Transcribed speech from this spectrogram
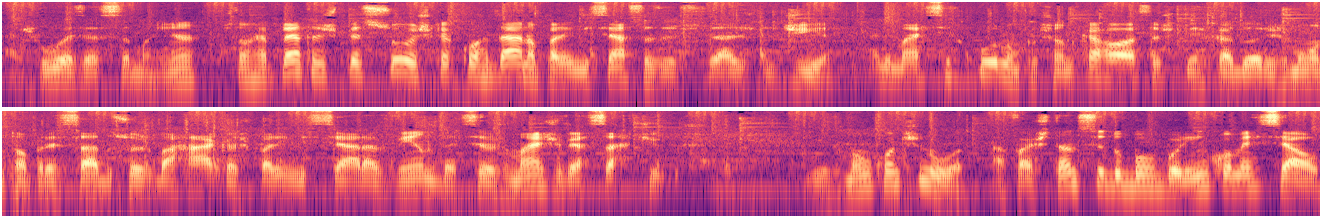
As ruas essa manhã estão repletas de pessoas que acordaram para iniciar suas atividades do dia. Animais circulam puxando carroças, mercadores montam apressados suas barracas para iniciar a venda de seus mais diversos artigos. Guzmão continua, afastando-se do burburinho comercial,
